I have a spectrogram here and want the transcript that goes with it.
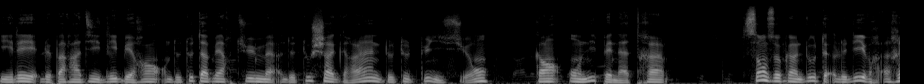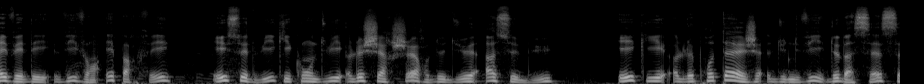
il est le paradis libérant de toute amertume, de tout chagrin, de toute punition, quand on y pénètre. Sans aucun doute, le livre révélé, vivant et parfait est celui qui conduit le chercheur de Dieu à ce but et qui le protège d'une vie de bassesse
